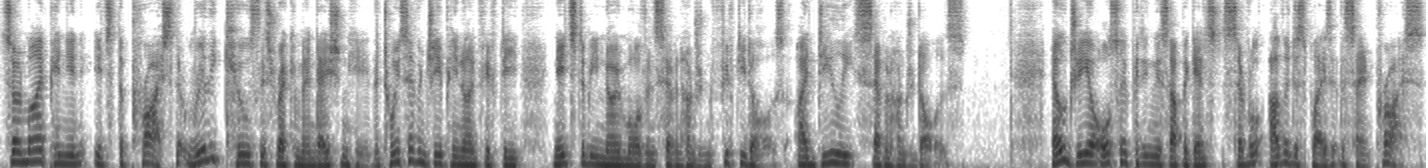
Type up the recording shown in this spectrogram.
So in my opinion, it's the price that really kills this recommendation here. The 27GP950 needs to be no more than $750, ideally $700. LG are also pitting this up against several other displays at the same price.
